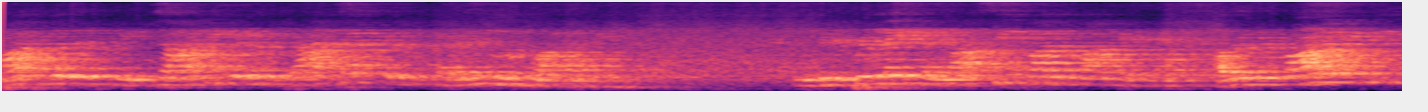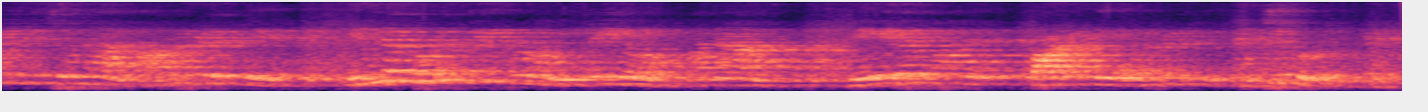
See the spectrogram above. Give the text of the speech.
பார்ப்பதற்கு ஜாதிகளும் ராஜாக்களும் கடந்து வருவார்கள். உங்கள் பிள்ளைகள் ஆசீர்வாதமாக அவர்கள் வாழ வேண்டும் என்று சொன்னால் அவர்களுக்கு என்ன கொடுத்திருக்கிறோம் இல்லையோ. ஆனால் வேதமான பாடத்தை அவர்களுக்கு கற்றுக் கொடுங்கள்.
